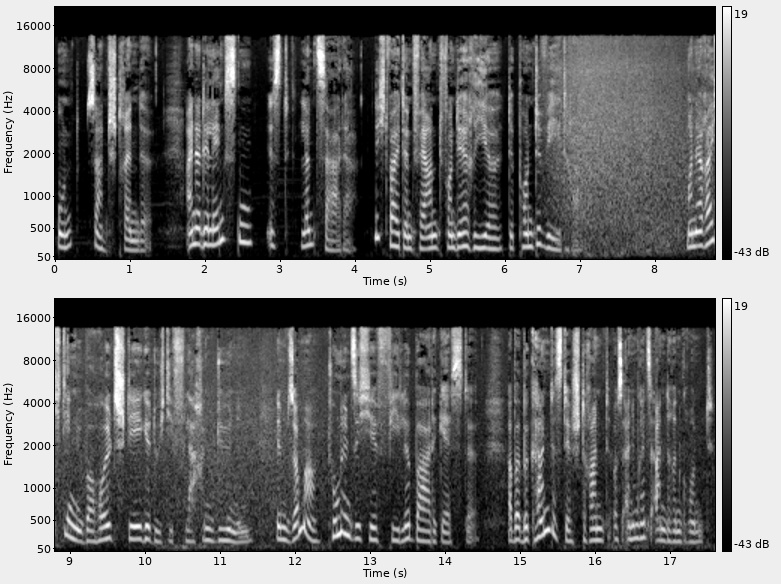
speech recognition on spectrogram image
und Sandstrände. Einer der längsten ist Lanzada nicht weit entfernt von der Ria de Pontevedra. Man erreicht ihn über Holzstege durch die flachen Dünen. Im Sommer tummeln sich hier viele Badegäste. Aber bekannt ist der Strand aus einem ganz anderen Grund.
